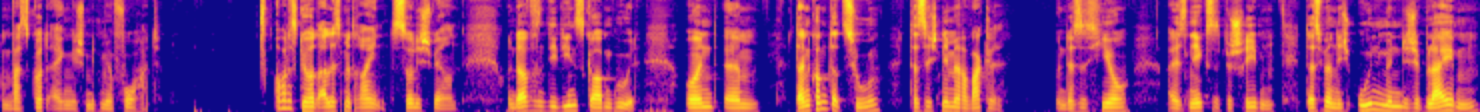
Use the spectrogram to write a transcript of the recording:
Und was Gott eigentlich mit mir vorhat. Aber das gehört alles mit rein. Das soll ich werden. Und dafür sind die Dienstgaben gut. Und ähm, dann kommt dazu, dass ich nicht mehr wackel und das ist hier als nächstes beschrieben, dass wir nicht Unmündige bleiben,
